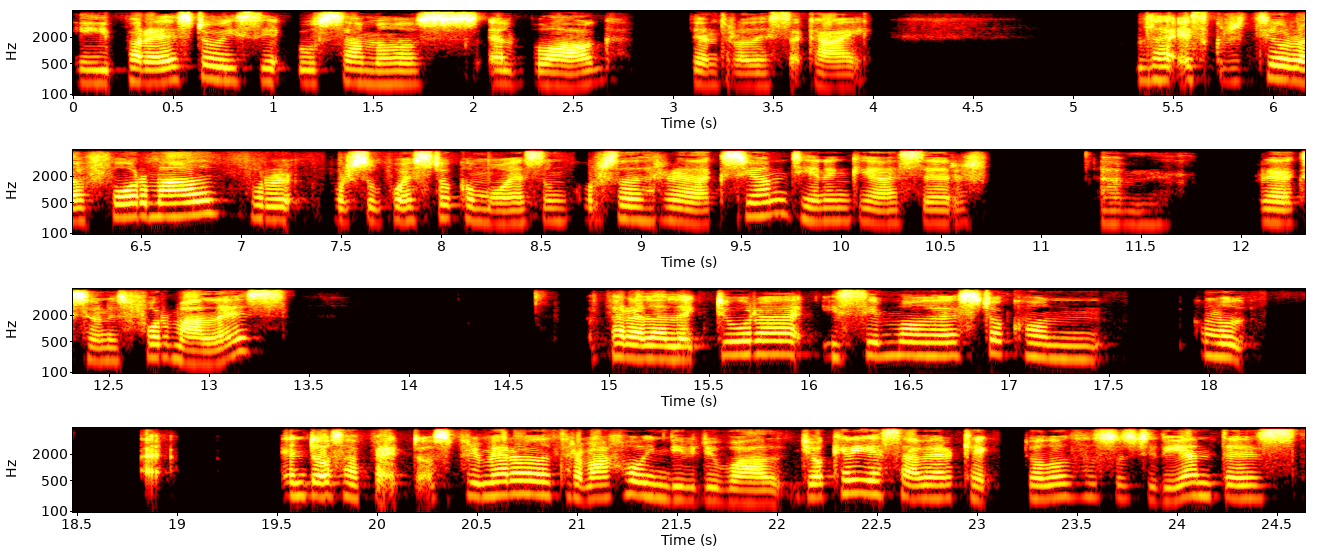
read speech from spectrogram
Y para esto usamos el blog dentro de Sakai. La escritura formal, por, supuesto, como es un curso de redacción, tienen que hacer um, redacciones formales. Para la lectura hicimos esto con como eh, en dos aspectos. Primero, el trabajo individual. Yo quería saber que todos los estudiantes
